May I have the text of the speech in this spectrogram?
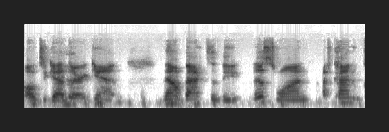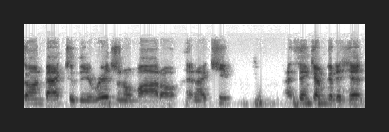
altogether again. Now back to the this one, I've kind of gone back to the original model, and I keep. I think I'm going to hit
